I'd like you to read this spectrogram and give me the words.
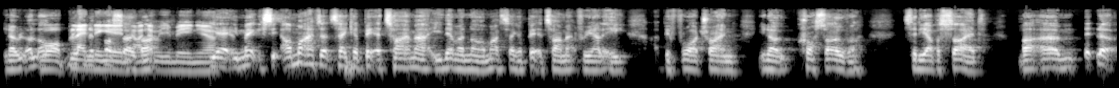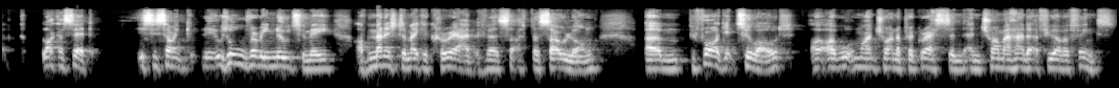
You know, a lot Or blending in. I know what you mean, yeah. Yeah, it makes it. I might have to take a bit of time out. You never know. I might have to take a bit of time out for reality before I try and you know cross over to the other side. But um, it, look, like I said, this is something. It was all very new to me. I've managed to make a career out of it for, for so long. Um, before I get too old, I, I, wouldn't mind trying to progress and, and try my hand at a few other things.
